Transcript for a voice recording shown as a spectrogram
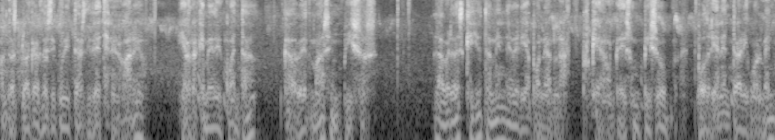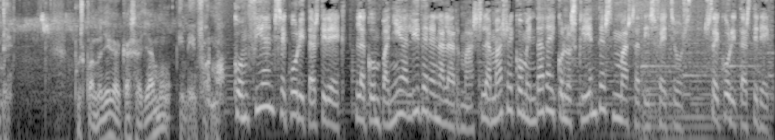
cuántas placas de Securitas Direct en el barrio. Y ahora que me doy cuenta, cada vez más en pisos. La verdad es que yo también debería ponerla, porque aunque es un piso, podrían entrar igualmente. Pues cuando llegue a casa llamo y me informo. Confía en Securitas Direct, la compañía líder en alarmas, la más recomendada y con los clientes más satisfechos. Securitas Direct,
